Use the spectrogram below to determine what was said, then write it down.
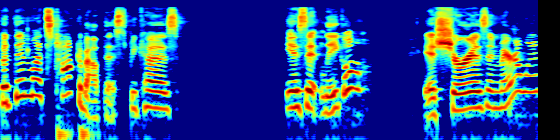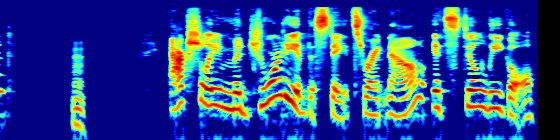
But then let's talk about this because is it legal? It sure is in Maryland. Actually, majority of the states right now, it's still legal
